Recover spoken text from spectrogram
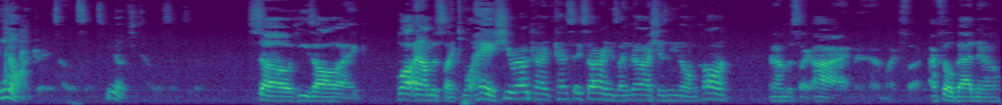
You know Andrea's hella sense. You know she's hella sense." So he's all like, well, and I'm just like, well, hey, is she around? Can I, can I say sorry? And he's like, nah, she doesn't even know I'm calling. And I'm just like, all right, man. I'm like, fuck. I feel bad now.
